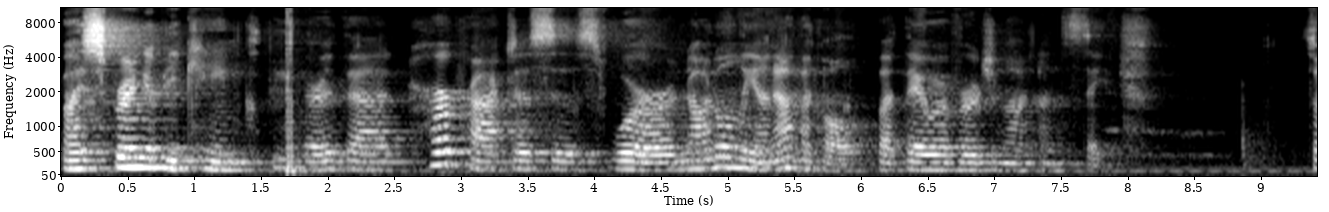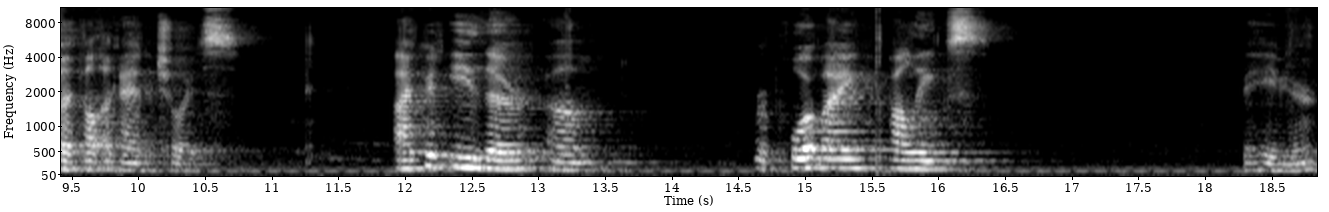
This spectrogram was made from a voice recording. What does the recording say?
By spring, it became clear that her practices were not only unethical, but they were verging on unsafe. So I felt like I had a choice. I could either um, report my colleagues' behavior,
